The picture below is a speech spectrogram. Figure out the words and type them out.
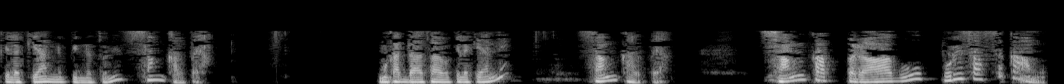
කියලා කියන්නේ පින්නතුනේ සංකල්පයක්. මොකක්ද ආසාව කියලා කියන්නේ? සංකල්පයක්. සංකප්ප රාගෝ පුරිසස්ස කාමෝ.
